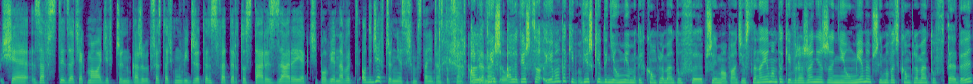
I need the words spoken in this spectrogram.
y, się zawstydzać jak mała dziewczynka, żeby przestać mówić, że ten sweter to stary z Zary, jak ci powie. Nawet od dziewczyn nie jesteśmy w stanie często przyjąć komplementów. Ale wiesz, ale wiesz co, ja mam takie, wiesz kiedy nie umiemy tych komplementów y, przyjmować, Justyna, ja mam takie wrażenie, że nie umiemy przyjmować komplementów wtedy,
